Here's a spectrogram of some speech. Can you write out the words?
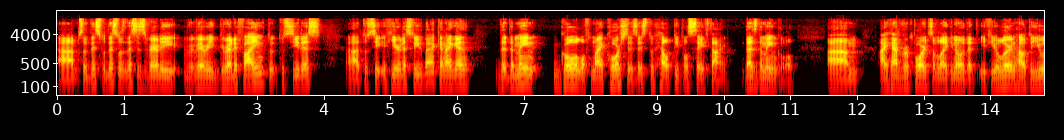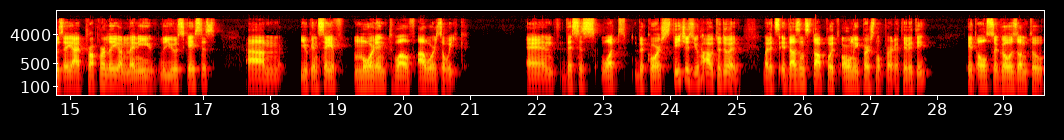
Um, so this this was this is very very gratifying to, to see this uh, to see hear this feedback. And again the, the main goal of my courses is to help people save time. That's the main goal um, I have reports of like, you know, that if you learn how to use AI properly on many use cases, um, you can save more than 12 hours a week. And this is what the course teaches you how to do it. But it doesn't stop with only personal productivity. It also goes on to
